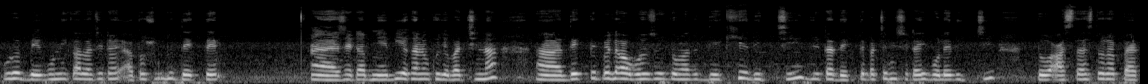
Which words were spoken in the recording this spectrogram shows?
পুরো বেগুনি কালার যেটা এত সুন্দর দেখতে। সেটা মেবি এখানে খুঁজে পাচ্ছি না। দেখতে পেলে অবশ্যই তোমাদের দেখিয়ে দিচ্ছি, যেটা দেখতে পাচ্ছি আমি সেটাই বলে দিচ্ছি। তো আস্তে আস্তে ওরা প্যাক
